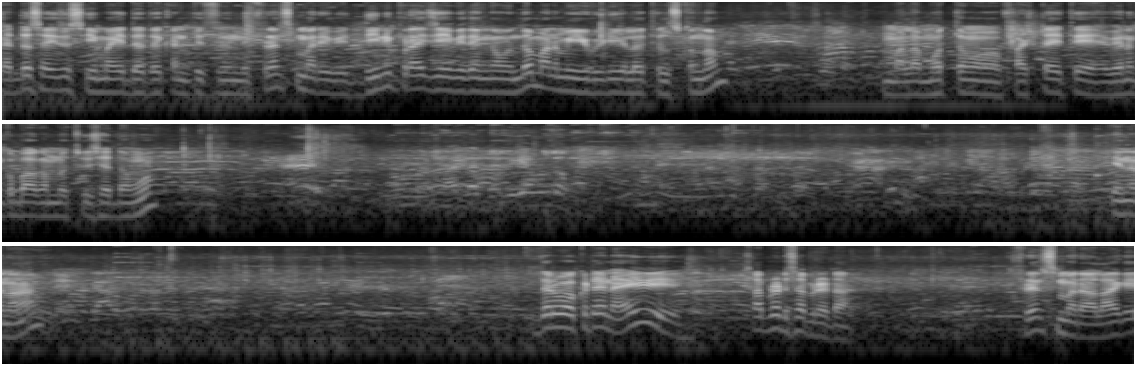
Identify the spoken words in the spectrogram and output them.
పెద్ద సైజు సీమ అయితే కనిపిస్తుంది. ఫ్రెండ్స్ మరి దీని ప్రైస్ ఏ విధంగా ఉందో మనం ఈ వీడియోలో తెలుసుకుందాం. మళ్ళీ మొత్తం ఫస్ట్ అయితే వెనుక భాగంలో చూసేద్దాము. ఏందనా ఇద్దరు ఒకటేనా ఇవి? సపరేట్ సపరేటా? ఫ్రెండ్స్ మరి అలాగే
